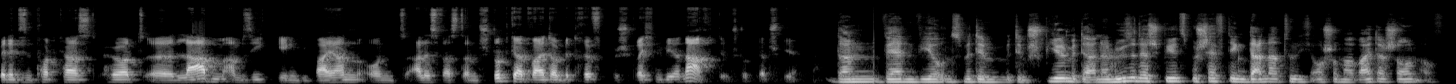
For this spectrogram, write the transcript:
wenn ihr diesen Podcast hört, äh, laben am Sieg gegen die Bayern und alles, was dann Stuttgart weiter betrifft, besprechen wir nach dem Stuttgart-Spiel. Dann werden wir uns mit dem, mit dem Spiel, mit der Analyse des Spiels beschäftigen, dann natürlich auch schon mal weiterschauen auf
